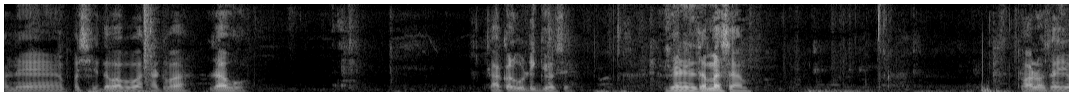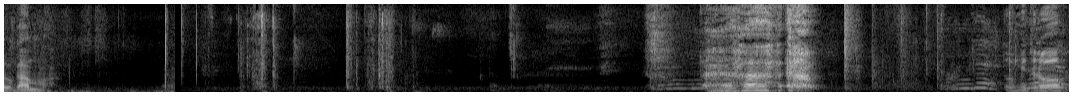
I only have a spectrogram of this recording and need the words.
અને પછી દવા બવા છાંટવા જાવું. ઝાકળ ઉડી ગયો છે. જેને રમે છે આમ. તો હાલો જઈએ ગામમાં. તો મિત્રો,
